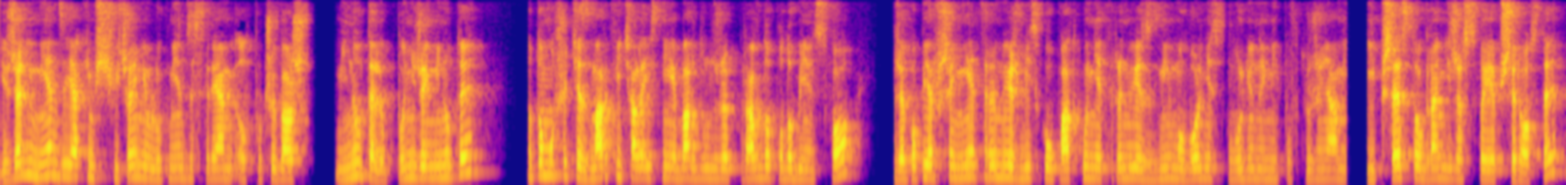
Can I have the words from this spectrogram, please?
Jeżeli między jakimś ćwiczeniem lub między seriami odpoczywasz minutę lub poniżej minuty, no to muszę Cię zmartwić, ale istnieje bardzo duże prawdopodobieństwo, że po pierwsze nie trenujesz blisko upadku, nie trenujesz z mimowolnie spowolnionymi powtórzeniami i przez to ograniczasz swoje przyrosty,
